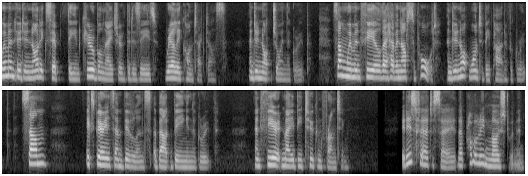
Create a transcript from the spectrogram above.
Women who do not accept the incurable nature of the disease rarely contact us and do not join the group. Some women feel they have enough support and do not want to be part of a group. Some experience ambivalence about being in the group and fear it may be too confronting. It is fair to say that probably most women,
